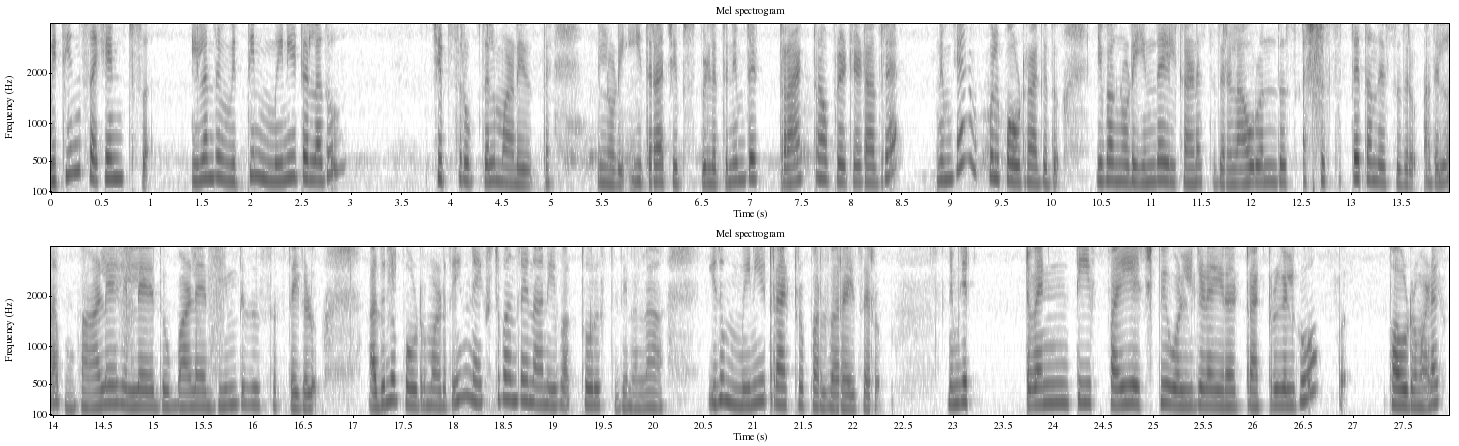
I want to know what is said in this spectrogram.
ವಿತಿನ್ ಸೆಕೆಂಡ್ಸ್ ಇಲ್ಲಾಂದರೆ ವಿತಿನ್ ಮಿನಿಟಲ್ಲಿ ಅದು ಚಿಪ್ಸ್ ರೂಪದಲ್ಲಿ ಮಾಡಿರುತ್ತೆ. ಇಲ್ಲಿ ನೋಡಿ, ಈ ಥರ ಚಿಪ್ಸ್ ಬೀಳುತ್ತೆ. ನಿಮ್ಮದು ಟ್ರ್ಯಾಕ್ಟರ್ ಆಪ್ರೇಟೆಡ್ ಆದರೆ ನಿಮಗೆ ಫುಲ್ ಪೌಡ್ರ್ ಆಗೋದು. ಇವಾಗ ನೋಡಿ ಹಿಂದೆ ಇಲ್ಲಿ ಕಾಣಿಸ್ತಿದ್ರಲ್ಲ, ಅವರೊಂದು ಅಷ್ಟು ಸತ್ತೆ ತಂದು ಎಸೆದ್ರು. ಅದೆಲ್ಲ ಬಾಳೆ ಎಲೆದು, ಬಾಳೆ ದಿಂಡದು ಸತ್ತೆಗಳು. ಅದನ್ನು ಪೌಡ್ರ್ ಮಾಡೋದು. ಇನ್ನು ನೆಕ್ಸ್ಟ್ ಬಂದರೆ ನಾನು ಇವಾಗ ತೋರಿಸ್ತಿದ್ದೀನಲ್ಲ, ಇದು ಮಿನಿ ಟ್ರ್ಯಾಕ್ಟ್ರ್ ಪಲ್ವರೈಸರು ನಿಮಗೆ ಟ್ವೆಂಟಿ ಫೈವ್ ಎಚ್ ಪಿ ಒಳಗಡೆ ಇರೋ ಟ್ರ್ಯಾಕ್ಟ್ರುಗಳಿಗೂ ಪೌಡ್ರ್ ಮಾಡೋಕ್ಕೆ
